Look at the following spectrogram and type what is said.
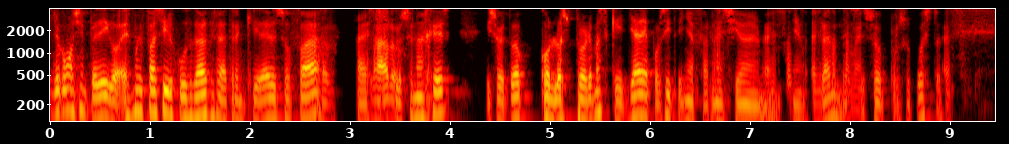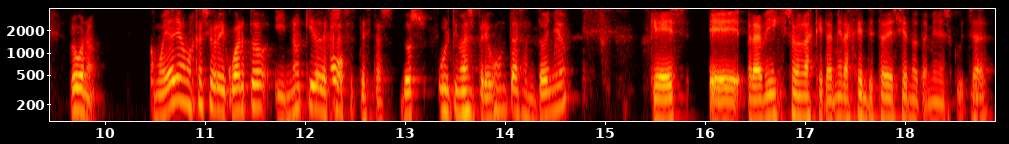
Yo como siempre digo, es muy fácil juzgar desde la tranquilidad del sofá a estos personajes y sobre todo con los problemas que ya de por sí tenía Farnesio en, Flandes, eso por supuesto. Pero bueno, como ya llevamos casi hora y cuarto y no quiero dejar de oh. hacerte estas dos últimas preguntas, Antonio, que es, eh, para mí son las que también la gente está deseando también escuchar.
